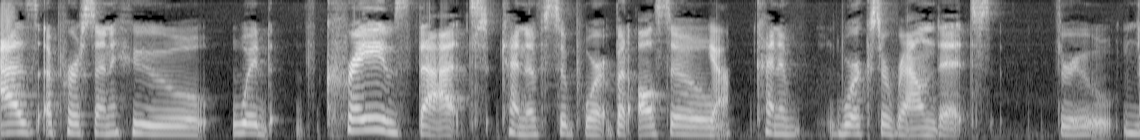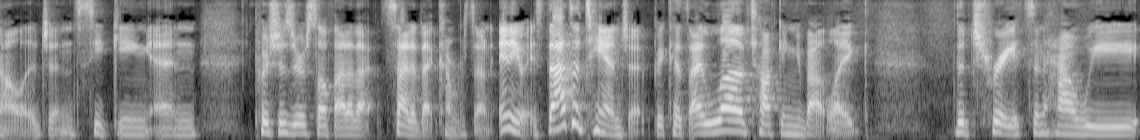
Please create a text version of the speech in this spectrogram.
as a person who would craves that kind of support, but also yeah. kind of works around it through knowledge and seeking and pushes yourself out of that side of that comfort zone. Anyways, that's a tangent because I love talking about like the traits and how we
